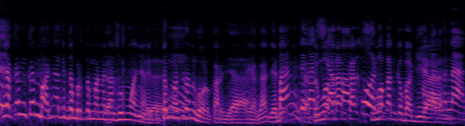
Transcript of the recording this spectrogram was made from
Ya kan kan banyak kita berteman dengan semuanya itu. Termasuk dengan Golkar juga, ya kan? Jadi PAN dengan Semua kan- siapa pun semua kan kebagian. akan menang.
